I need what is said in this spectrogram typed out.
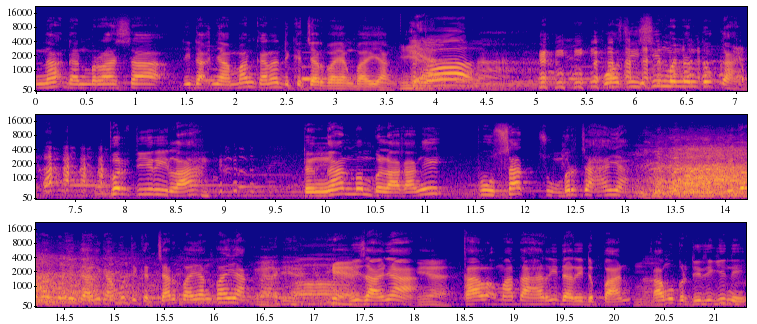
enak dan merasa tidak nyaman karena dikejar bayang-bayang. Betul. Nah, posisi menentukan. Berdirilah dengan membelakangi pusat sumber cahaya. Itu akan menghindari kamu dikejar bayang-bayang. Misalnya, Iya. kalau matahari dari depan, kamu berdiri gini,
